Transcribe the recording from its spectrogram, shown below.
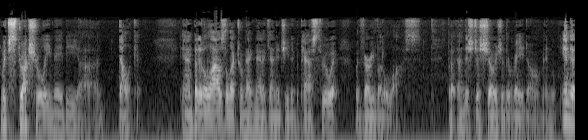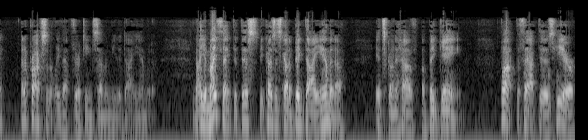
which structurally may be uh, delicate, and but it allows electromagnetic energy to pass through it with very little loss. But and this just shows you the radome, and in it at approximately that 13.7 meter diameter. Now you might think that this, because it's got a big diameter, it's going to have a big gain. But the fact is here,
